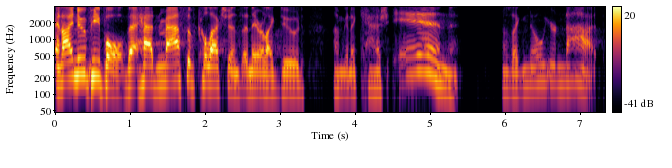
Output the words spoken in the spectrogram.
And I knew people that had massive collections, and they were like, dude, I'm going to cash in. I was like, no, you're not.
